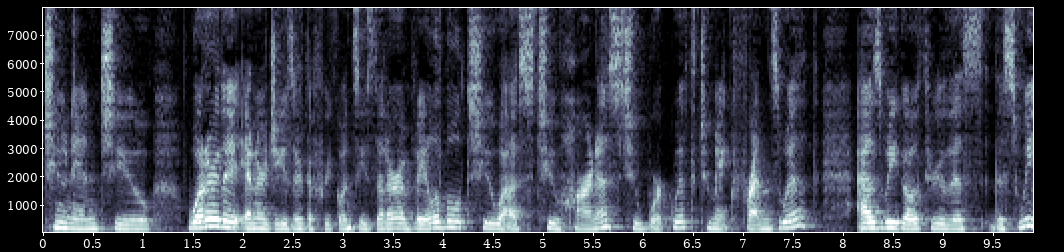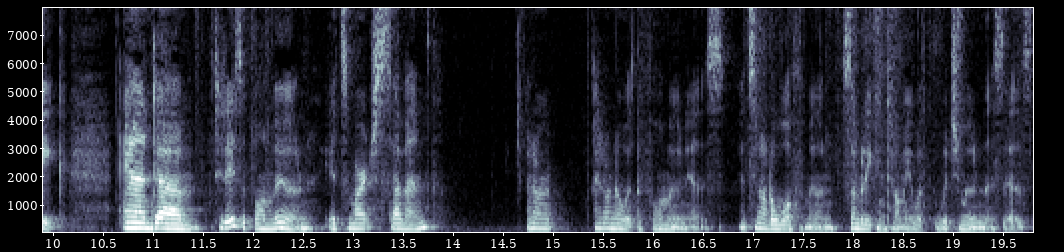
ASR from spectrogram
tune into what are the energies or the frequencies that are available to us to harness, to work with, to make friends with as we go through this this week. And um, today's a full moon. It's March 7th. I don't I don't know what the full moon is. It's not a wolf moon. Somebody can tell me what which moon this is.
